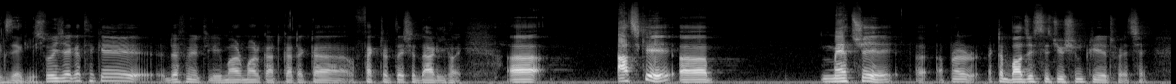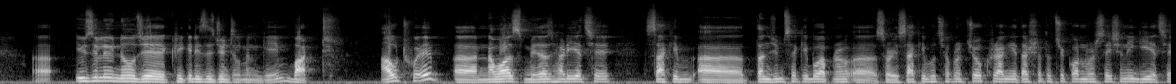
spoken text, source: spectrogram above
exactly so এই জায়গা থেকে ডেফিনেটলি মার মার কাট কাট একটা ফ্যাক্টর তো এসে দাঁড়িয়ে হয়। আজকে ম্যাচে আপনার একটা বাজে সিচুয়েশন ক্রিয়েট হয়েছে। ইউজুয়ালি নো যে cricket is a gentleman game but out হয়ে নওয়াজ মেজাজ হারিয়েছে সাকিব তানজিম সাকিবও আপনার সরি সাকিব হচ্ছে আপনার চোখ রাঙিয়ে তার সাথে হচ্ছে কনভারসেশনে গিয়েছে।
